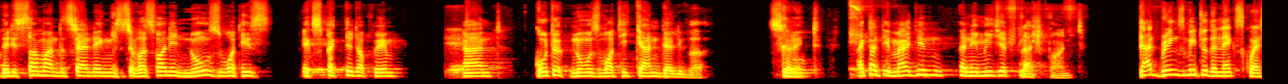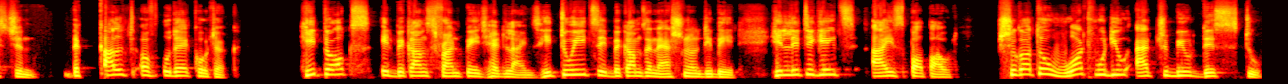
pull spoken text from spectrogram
There is some understanding. Mr. Vaswani knows what is expected of him, and Kotak knows what he can deliver. So Correct. I can't imagine an immediate flashpoint. That brings me to the next question the cult of Uday Kotak. He talks, it becomes front page headlines. He tweets, it becomes a national debate. He litigates, eyes pop out. Sugata, what would you attribute this to?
